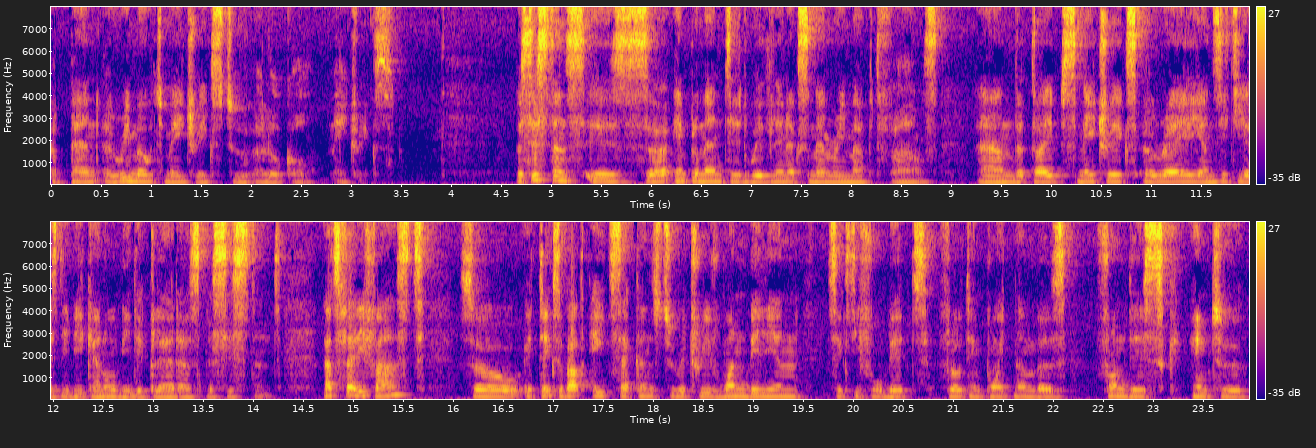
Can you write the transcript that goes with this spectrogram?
append a remote matrix to a local matrix. Persistence is uh, implemented with Linux memory mapped files, and the types matrix, array, and ZTSDB can all be declared as persistent. That's fairly fast, so it takes about 8 seconds to retrieve 1 billion 64-bit floating point numbers from disk into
